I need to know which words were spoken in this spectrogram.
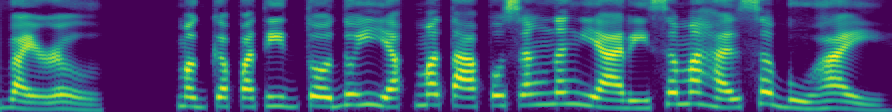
Viral. Magkapatid todo iyak matapos ang nangyari sa mahal sa buhay.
